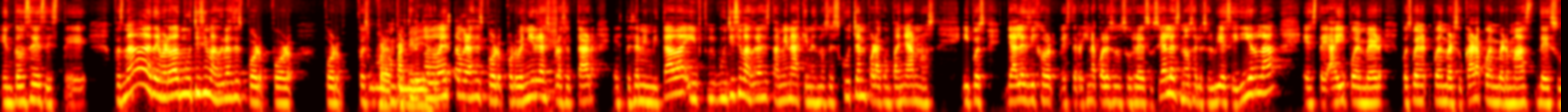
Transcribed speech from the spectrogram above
Entonces, este, pues nada, de verdad, muchísimas gracias por, por, por, pues, por compartir todo esto, gracias por, por, venir, gracias por aceptar este, ser mi invitada y muchísimas gracias también a quienes nos escuchan por acompañarnos. Y pues ya les dijo este, Regina cuáles son sus redes sociales, no se les olvide seguirla, este, ahí pueden ver, pues pueden, pueden ver su cara, pueden ver más de, su,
